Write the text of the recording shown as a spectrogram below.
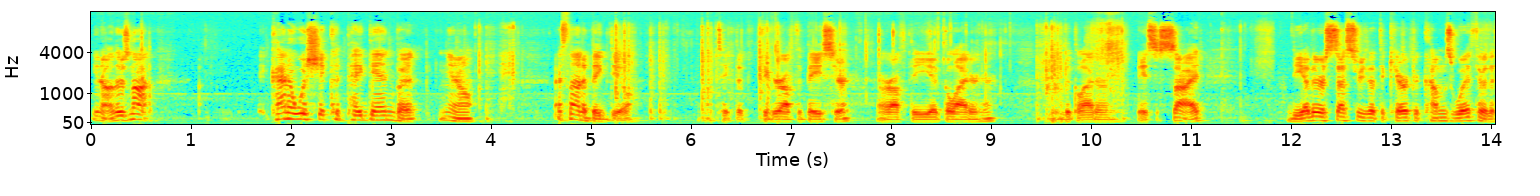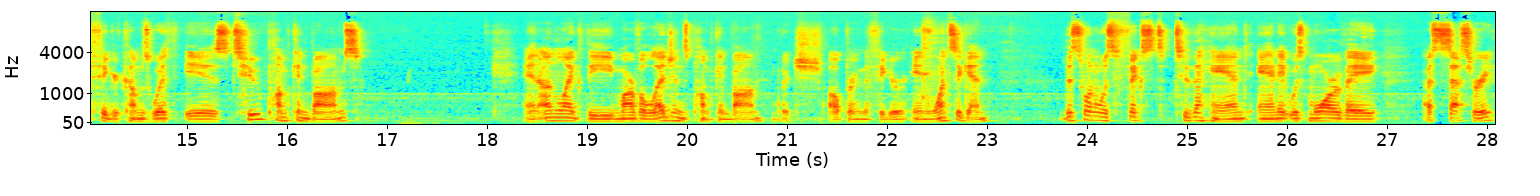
You know, there's not, kind of wish it could peg in, but, you know, that's not a big deal. Take the figure off the base here, or off the uh, glider here. Move the glider and base aside. The other accessory that the character comes with, or the figure comes with, is two pumpkin bombs. And unlike the Marvel Legends pumpkin bomb, which I'll bring the figure in once again, this one was fixed to the hand and it was more of a accessory,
